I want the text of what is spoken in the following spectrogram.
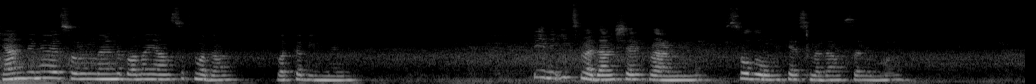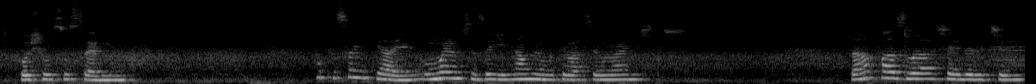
Kendini ve sorunlarını bana yansıtmadan bakabilmeni. Beni itmeden şevk vermeni, soluğumu kesmeden sarılmanı. Koşulsuz sevmeni. Bu kısa hikaye umarım size ilham ve motivasyon vermiştir. Daha fazla şeyler için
